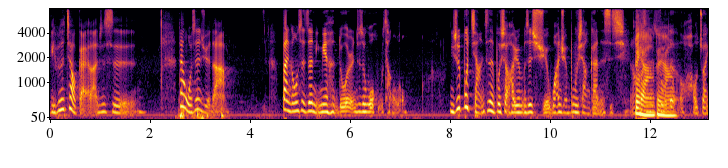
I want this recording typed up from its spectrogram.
也不是教改啦，就是，但我真的觉得啊，办公室这里面很多人就是卧虎藏龙。你就不讲，你真的不晓得他原本是学完全不想干的事情，然后对啊真的好专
